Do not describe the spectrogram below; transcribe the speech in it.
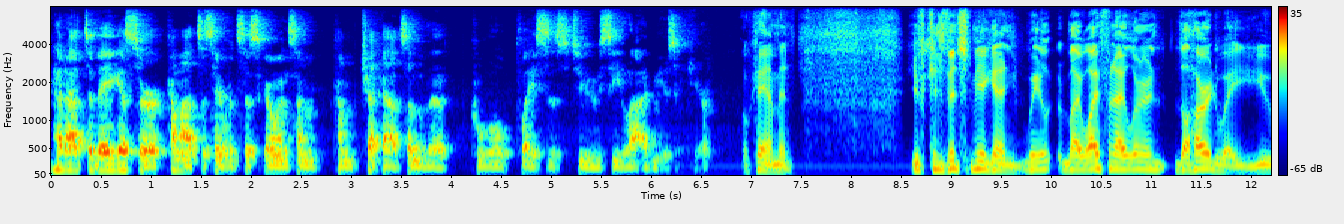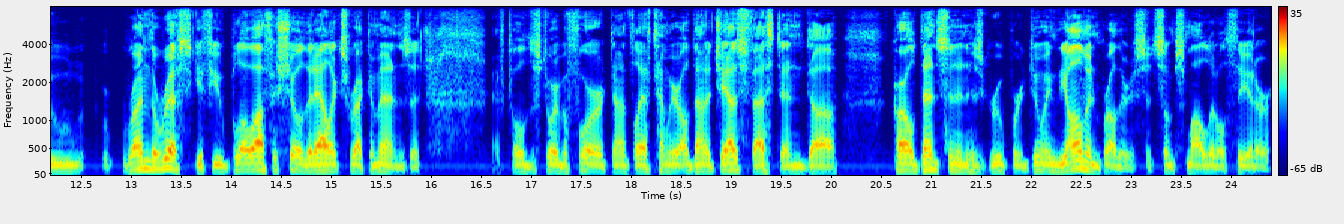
head out to Vegas or come out to San Francisco and some come check out some of the cool places to see live music here. Okay, I'm in. You've convinced me again. We, my wife and I learned the hard way. You run the risk if you blow off a show that Alex recommends. Uh, I've told the story before. Down the last time we were all down at Jazz Fest, and uh, Karl Denson and his group were doing the Allman Brothers at some small little theater.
